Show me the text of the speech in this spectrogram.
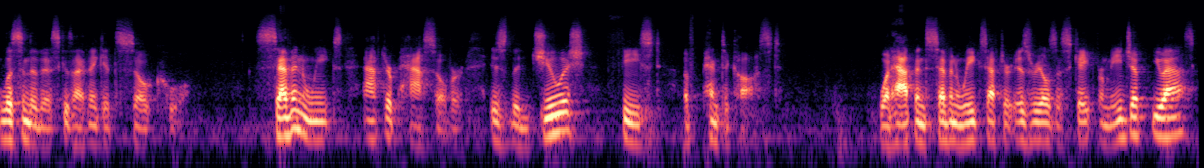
Listen to this because I think it's so cool. Seven weeks after Passover is the Jewish feast of Pentecost. What happened seven weeks after Israel's escape from Egypt, you ask?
